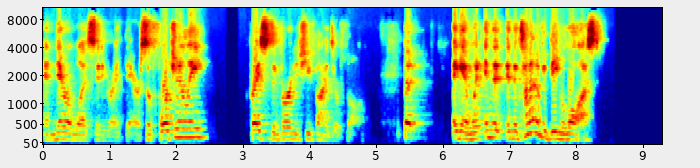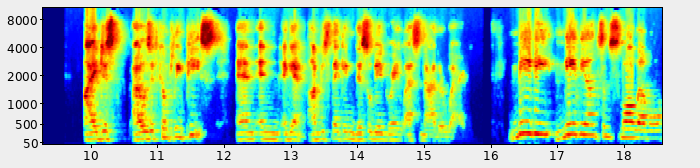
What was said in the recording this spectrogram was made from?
and there it was sitting right there. So fortunately, crisis averted. She finds her phone. But again, when in the in the time of it being lost, I just I was at complete peace. And and again, I'm just thinking this will be a great lesson either way. Maybe maybe on some small level,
